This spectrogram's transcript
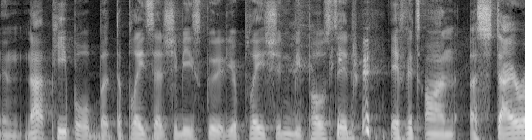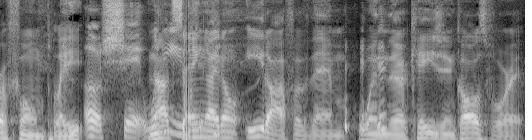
And not people, but the plates that should be excluded. Your plate shouldn't be posted if it's on a styrofoam plate. Oh shit! What Not saying do? I don't eat off of them when the occasion calls for it,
